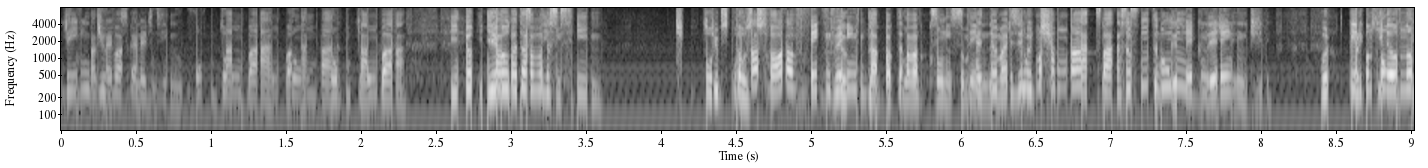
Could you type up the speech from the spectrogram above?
bem devagarzinho. Vou tombar, tombar, tombar. E eu, e eu tava assim, tipo, só vendo o que estava acontecendo, mas eu tinha uma paz tão grande, porque eu não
